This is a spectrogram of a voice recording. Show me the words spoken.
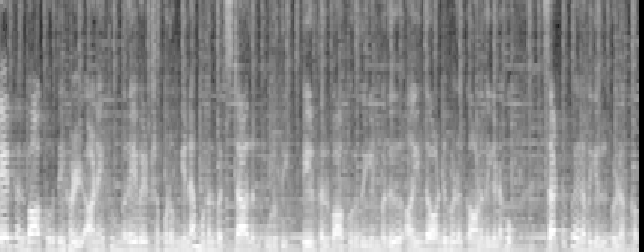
தேர்தல் வாக்குறுதிகள் அனைத்தும் நிறைவேற்றப்படும் என முதல்வர் ஸ்டாலின் உறுதி. தேர்தல் வாக்குறுதி என்பது ஐந்து ஆண்டுகளுக்கானது எனவும் சட்டப்பேரவையில் விளக்கம்.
